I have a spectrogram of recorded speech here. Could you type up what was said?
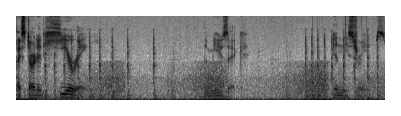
I started hearing the music in these dreams.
